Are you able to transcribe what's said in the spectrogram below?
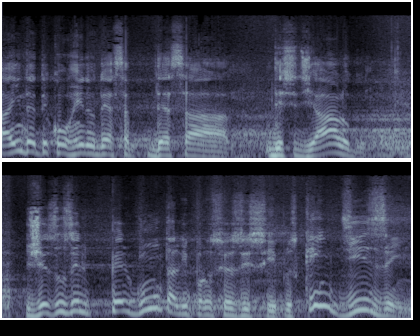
ainda decorrendo dessa, dessa, desse diálogo, Jesus ele pergunta ali para os seus discípulos: quem dizem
